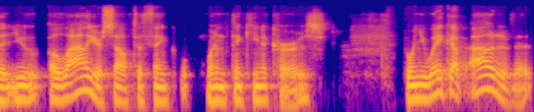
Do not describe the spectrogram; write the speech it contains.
that you allow yourself to think when thinking occurs. But when you wake up out of it,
